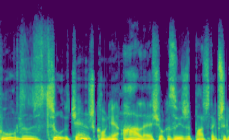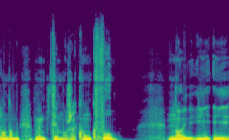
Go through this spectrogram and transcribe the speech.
kurde, tru- ciężko, nie? Ale się okazuje, że patrz, tak przeglądam, mówię, ty może kung fu. No i, i,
